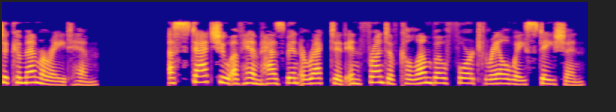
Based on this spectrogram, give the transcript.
to commemorate him. A statue of him has been erected in front of Colombo Fort Railway Station.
